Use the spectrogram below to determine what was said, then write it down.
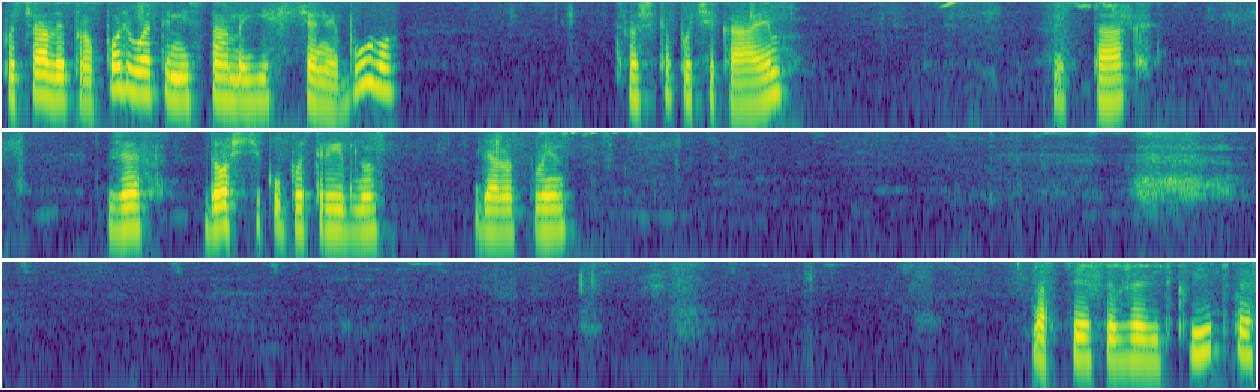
Почали прополювати, містами їх ще не було. Трошки почекаємо. Ось так. Вже дощику потрібно для рослин. Нарциси вже відквітли.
